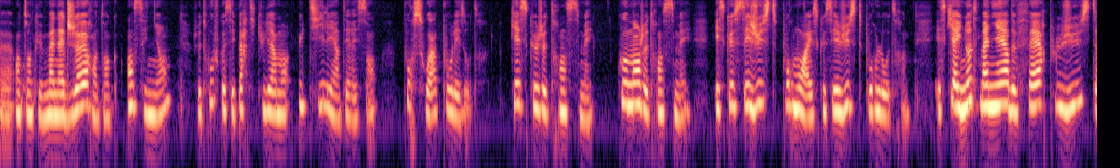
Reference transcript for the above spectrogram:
euh, en tant que manager, en tant qu'enseignant. Je trouve que c'est particulièrement utile et intéressant pour soi, pour les autres. Qu'est-ce que je transmets? Comment je transmets? Est-ce que c'est juste pour moi? Est-ce que c'est juste pour l'autre? Est-ce qu'il y a une autre manière de faire plus juste,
